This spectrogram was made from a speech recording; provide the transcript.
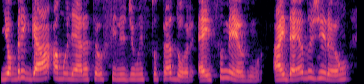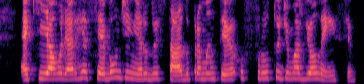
e obrigar a mulher a ter o filho de um estuprador. É isso mesmo. A ideia do girão é que a mulher receba um dinheiro do Estado para manter o fruto de uma violência.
